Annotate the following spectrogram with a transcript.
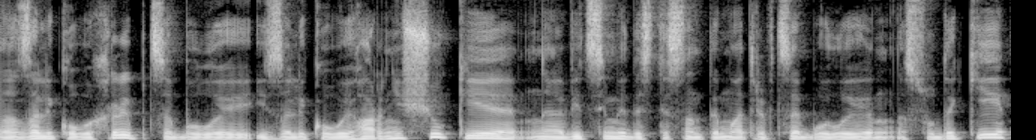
Е, Залікових риб це були і залікові гарні щуки е, від 70 см, це були судаки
